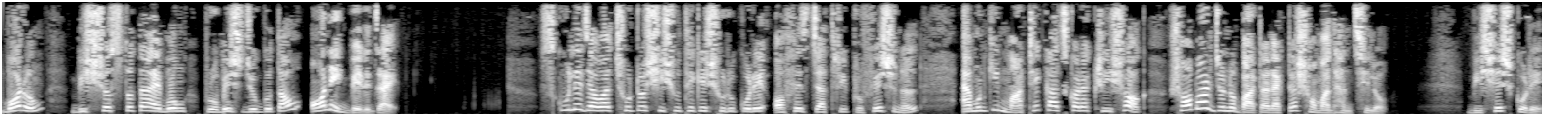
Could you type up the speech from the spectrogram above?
বরং বিশ্বস্ততা এবং প্রবেশযোগ্যতাও অনেক বেড়ে যায়। স্কুলে যাওয়া ছোট শিশু থেকে শুরু করে অফিস যাত্রী প্রফেশনাল, এমনকি মাঠে কাজ করা কৃষক, সবার জন্য বাটার একটা সমাধান ছিল। বিশেষ করে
